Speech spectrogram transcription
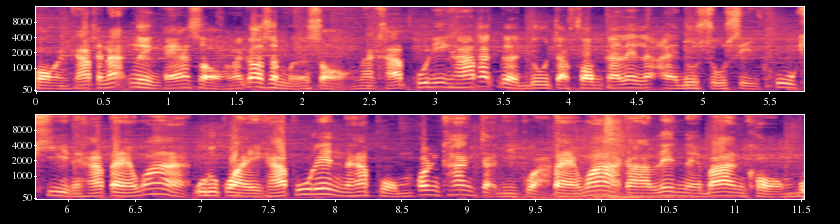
พอๆกันครับชนะ 1 แพ้ 2 แล้วก็เสมอ 2 นะครับคู่นี้ครับถ้าเกิดดูจากฟอร์มการเล่นแล้วอาจจะดูสูสีคู่ขี้นะครับแต่ว่าอุรุกวัยครับผู้เล่นนะครับผมค่อนข้างจะดีกว่า แต่ว่าการเล่นในบ้านของโบ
